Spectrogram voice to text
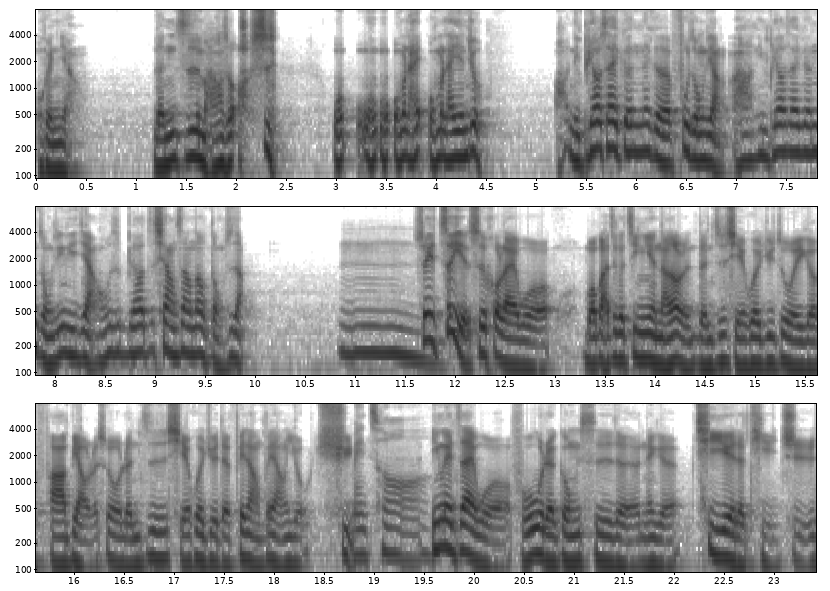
我跟你讲，人资马上说哦，是我我我我们来我们来研究啊，你不要再跟那个副总讲啊，你不要再跟总经理讲，或是不要向上到董事长。嗯，所以这也是后来我。我把这个经验拿到人人资协会去做一个发表的时候，人资协会觉得非常非常有趣。没错，因为在我服务的公司的那个企业的体制，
